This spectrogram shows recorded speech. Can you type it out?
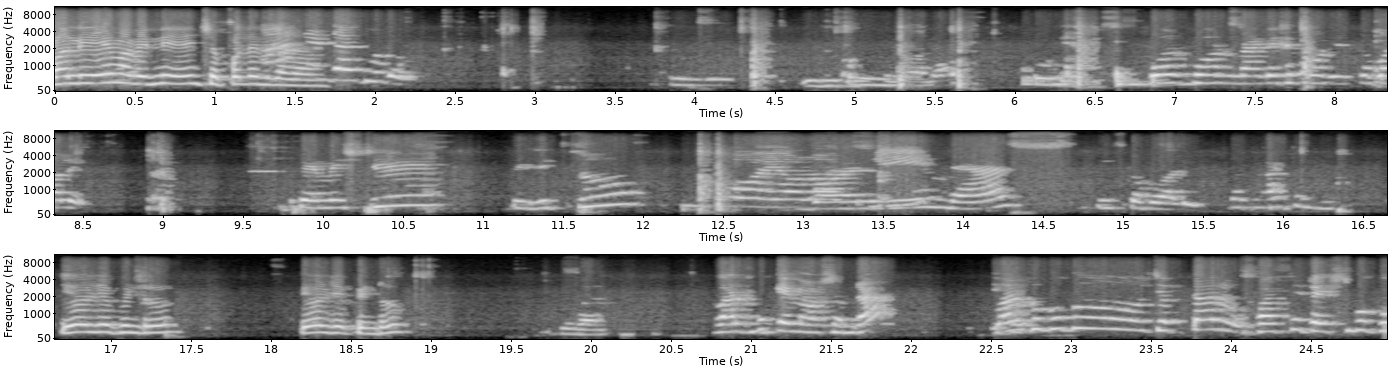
వాళ్ళు ఏం అవన్నీ ఏం చెప్పలేదు కదా. ఫోర్ ఫోర్ నాకైతే ఫోర్ తీసుకోవాలి కెమిస్ట్రీ ఫిజిక్స్ మ్యాథ్స్ తీసుకోవాలి. ఎవరు చెప్పిండ్రు? ఎవరు చెప్పిండ్రు? వర్క్ బుక్ ఏం అవసరం రా? వర్క్ బుక్ చెప్తారు. ఫస్ట్ టెక్స్ట్ బుక్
